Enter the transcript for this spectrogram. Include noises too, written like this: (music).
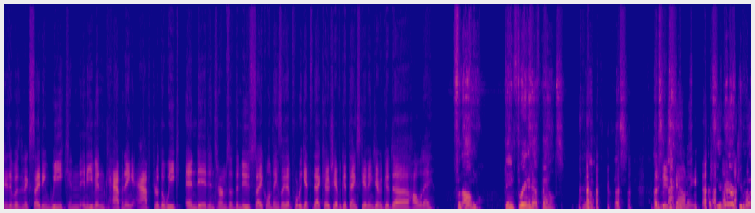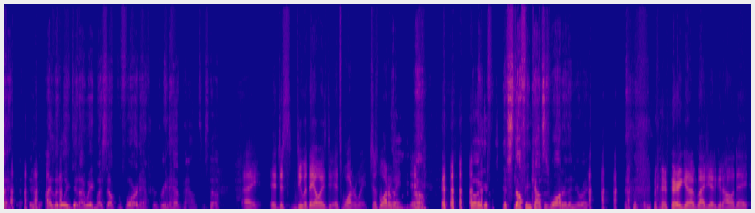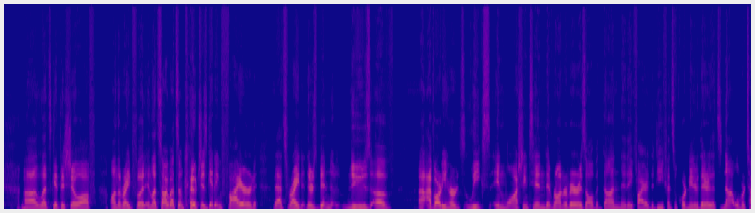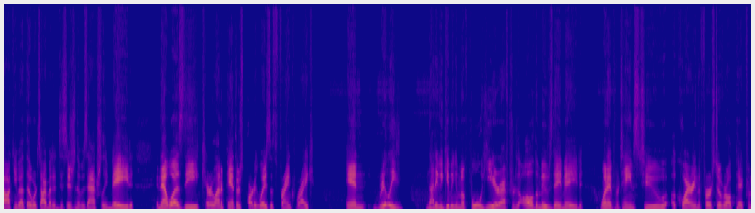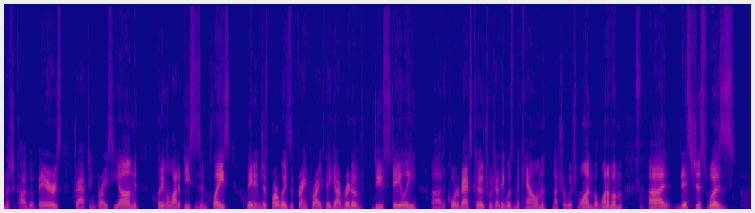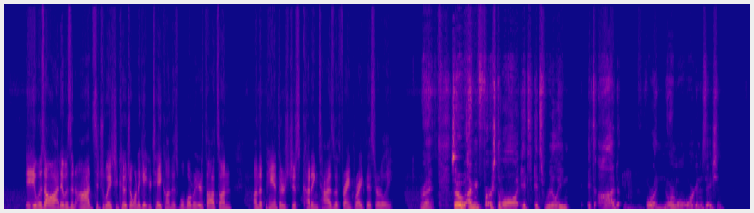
It was an exciting week, and, and even happening after the week ended in terms of the news cycle and things like that. Before we get to that, Coach, you have a good Thanksgiving? Do you have a good uh, holiday? Phenomenal. Gained three and a half pounds. Yeah, that's (laughs) that's who's (laughs) counting. that's the American way. I literally did. I weighed myself before and after, three and a half pounds. So hey, it just do what they always do. It's water weight, just water weight. No. (laughs) well, if, if stuffing counts as water, then you're right. Very good. I'm glad you had a good holiday. Uh, let's get this show off on the right foot and let's talk about some coaches getting fired. That's right. There's been news of uh, I've already heard leaks in Washington that Ron Rivera is all but done. They fired the defensive coordinator there. That's not what we're talking about, though. We're talking about a decision that was actually made, and that was the Carolina Panthers parting ways with Frank Reich and really not even giving him a full year after all the moves they made when it pertains to acquiring the first overall pick from the Chicago Bears, drafting Bryce Young, putting a lot of pieces in place. They didn't just part ways with Frank Reich. They got rid of Deuce Staley, uh, the quarterbacks coach, which I think was McCown. Not sure which one, but one of them. Uh, this just was. It was odd. It was an odd situation, Coach. I want to get your take on this. Well, what were your thoughts on on the Panthers just cutting ties with Frank Reich this early? Right. So, I mean, first of all, it's it's really it's odd (clears throat) for a normal organization,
